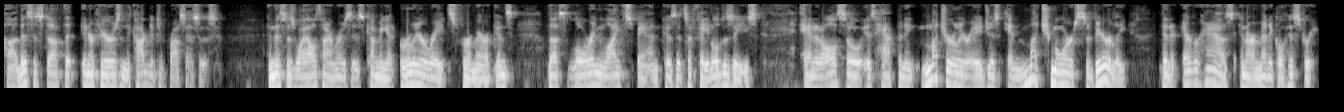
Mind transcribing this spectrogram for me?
Uh, this is stuff that interferes in the cognitive processes. And this is why Alzheimer's is coming at earlier rates for Americans, thus lowering lifespan because it's a fatal disease. And it also is happening much earlier ages and much more severely than it ever has in our medical history.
